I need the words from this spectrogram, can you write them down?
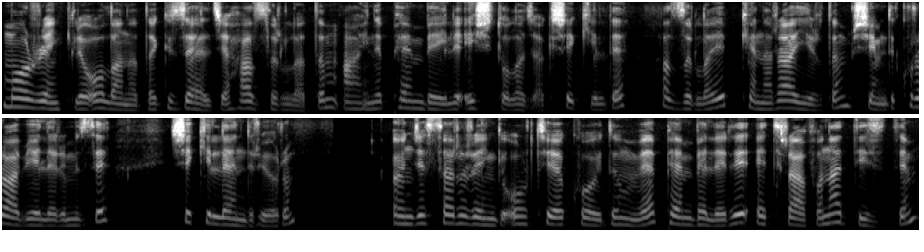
Mor renkli olanı da güzelce hazırladım. Aynı pembe ile eşit olacak şekilde hazırlayıp kenara ayırdım. Şimdi kurabiyelerimizi şekillendiriyorum. Önce sarı rengi ortaya koydum ve pembeleri etrafına dizdim.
